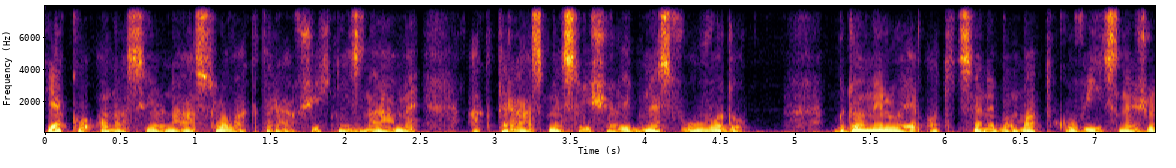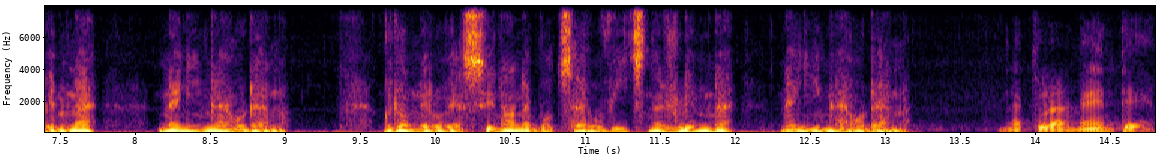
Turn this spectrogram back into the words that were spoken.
Jako ona silná slova, která všichni známe a která jsme slyšeli dnes v úvodu. Kdo miluje otce nebo matku víc než mne, není mne hoden. Kdo miluje syna nebo dceru víc než mne, není mne hoden. Naturalmente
